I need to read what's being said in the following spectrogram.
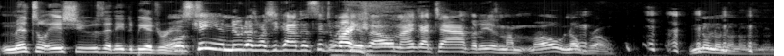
mental issues that need to be addressed. Well, Kenya knew that's why she got that situation. Right. Like, oh, no, I ain't got time for this. My oh no, bro. no, no, no, no, no, no.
